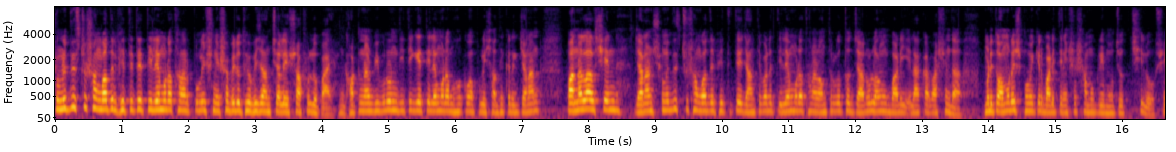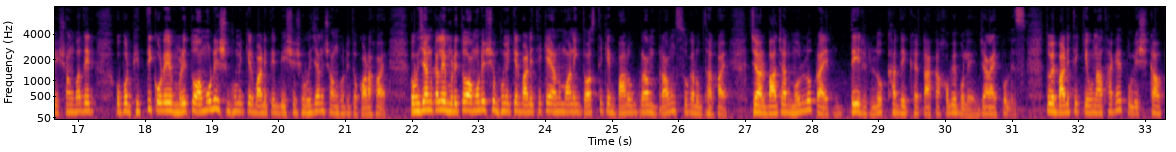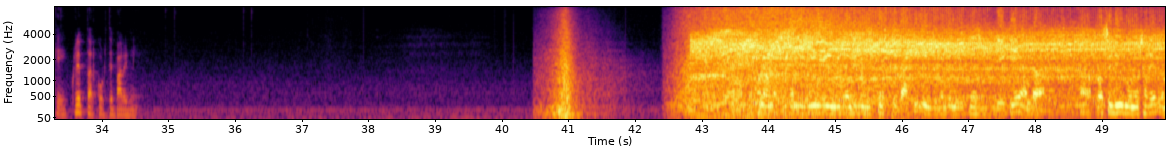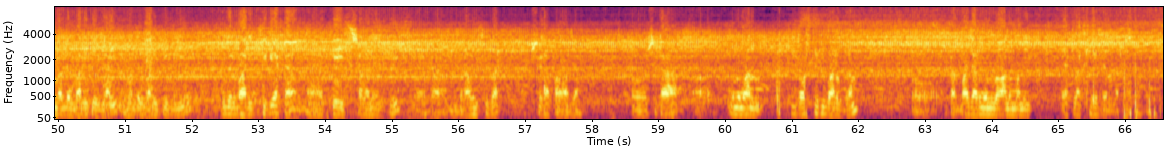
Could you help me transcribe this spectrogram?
সুনির্দিষ্ট সংবাদের ভিত্তিতে তিলেমোড়া থানার পুলিশ নেশা বিরোধী অভিযান চালিয়ে সাফল্য পায়। ঘটনার বিবরণ দিতে গিয়ে তিলেমোড়া মহকুমা পুলিশ আধিকারিক জানান, পান্নালাল সেন জানান, সুনির্দিষ্ট সংবাদের ভিত্তিতে জানতে পারে তিলেমোড়া থানার অন্তর্গত জারুলং বাড়ি এলাকার বাসিন্দা মৃত অমরেশ ভৌমিকের বাড়িতে নেশা সামগ্রী মজুদ ছিল। সেই সংবাদের উপর ভিত্তি করে মৃত অমরেশ ভৌমিকের বাড়িতে বিশেষ অভিযান সংঘটিত করা হয়। অভিযানকালে মৃত অমরেশ ভৌমিকের বাড়ি থেকে আনুমানিক দশ থেকে বারো গ্রাম ব্রাউন সুগার উদ্ধার হয়, যার বাজার মূল্য প্রায় দেড় লক্ষাধিক টাকা। হবে বলে জানায় পুলিশ। তবে বাড়িতে কেউ না থাকায় পুলিশ কাউকে গ্রেপ্তার করতে পারেনি। প্রসিডিউর অনুসারে ওনাদের বাড়িতে যাই। ওনাদের বাড়িতে গিয়ে ওদের বাড়ি থেকে একটা কেস সাবানের কেস একটা ব্রাউন সুগার সেটা পাওয়া যায়। তো সেটা অনুমান দশ থেকে বারো গ্রাম তো তার বাজার মূল্য আনুমানিক এক লাখ থেকে দেড় লাখ টাকা।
